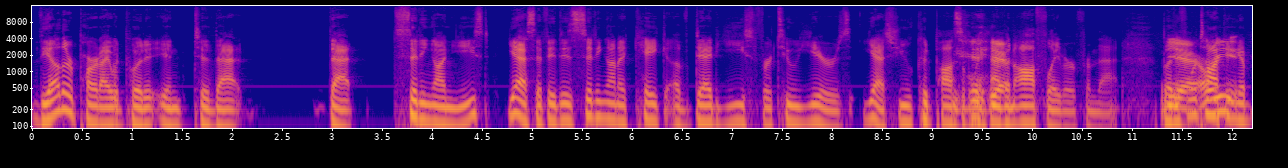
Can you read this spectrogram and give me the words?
the other part I would put into that that sitting on yeast, yes, if it is sitting on a cake of dead yeast for two years, yes, you could possibly have an off flavor from that. But yeah, if we're talking you...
